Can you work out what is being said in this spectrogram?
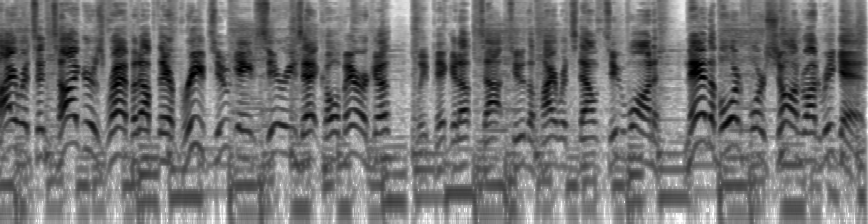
Pirates and Tigers wrapping up their brief two-game series at Comerica. We pick it up top two. The Pirates down 2-1. Man aboard for Sean Rodriguez.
